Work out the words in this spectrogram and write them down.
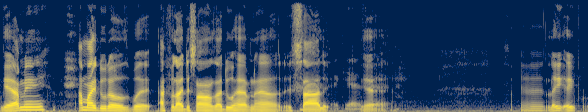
Yeah, I mean, I might do those, but I feel like the songs I do have now is solid. Yes, Yeah. Yeah, late April.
